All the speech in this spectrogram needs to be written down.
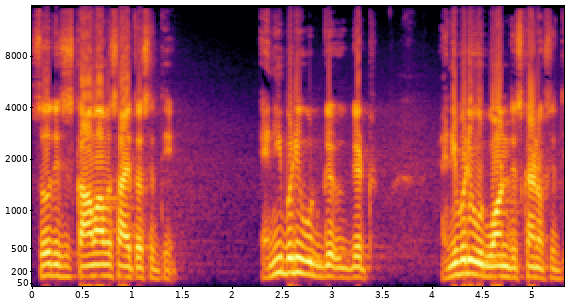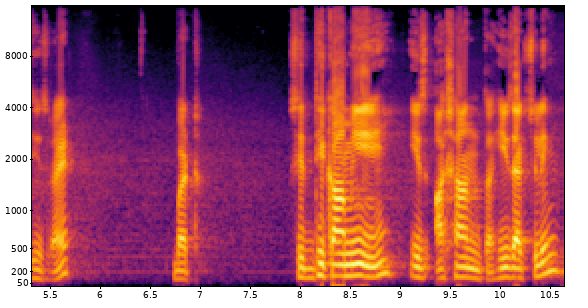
So this is Kamavasayita Siddhi. Anybody would get, get anybody would want this kind of siddhis, right? But Siddhikami is Ashanta. He is actually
